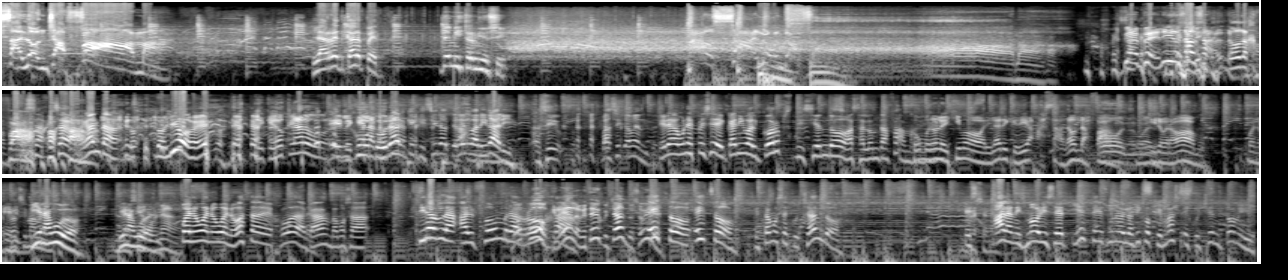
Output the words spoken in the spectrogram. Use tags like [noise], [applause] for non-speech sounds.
Salón Fama. La red carpet de Mr. Music. Bienvenidos al Salón de Esa, esa garganta do- dolió, ¿eh? ¿Te quedó claro El cultural que quisiera tener Barilari. Así, básicamente. Era una especie de Cannibal Corpse diciendo a Salón de Fama. ¿Cómo no le dijimos a Barilari que diga hasta la onda fama? Y lo grabábamos. Bueno, Eh, bien agudo. No bien agudo. nada. Bueno, bueno, bueno, basta de joda acá. Vamos a tirar la alfombra No puedo roja. creer lo que estoy escuchando, subí. Esto, esto que estamos escuchando es. Alanis Morissette y este es uno de los discos que más escuché en toda mi vida.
